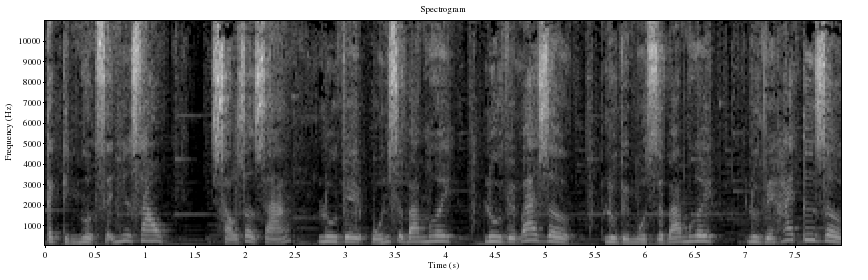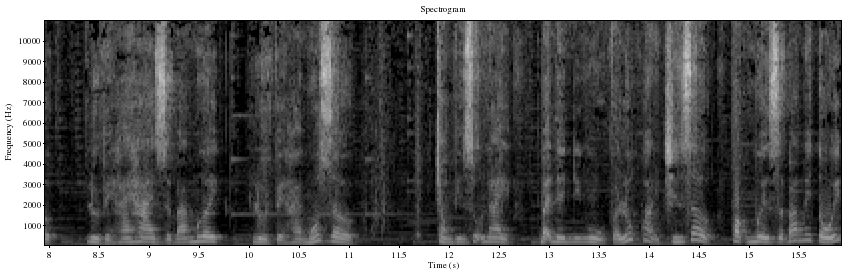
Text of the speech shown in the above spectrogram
cách tính ngược sẽ như sau. 6 giờ sáng, lùi về 4 giờ 30, lùi về 3 giờ, lùi về 1 giờ 30, lùi về 24 giờ, lùi về 22 giờ 30, lùi về 21 giờ. Trong ví dụ này, bạn nên đi ngủ vào lúc khoảng 9 giờ hoặc 10 giờ 30 tối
